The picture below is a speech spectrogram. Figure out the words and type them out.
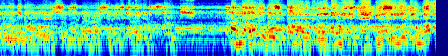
when you wholesome America approach. Oh no, it was part of the image. You see, if you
